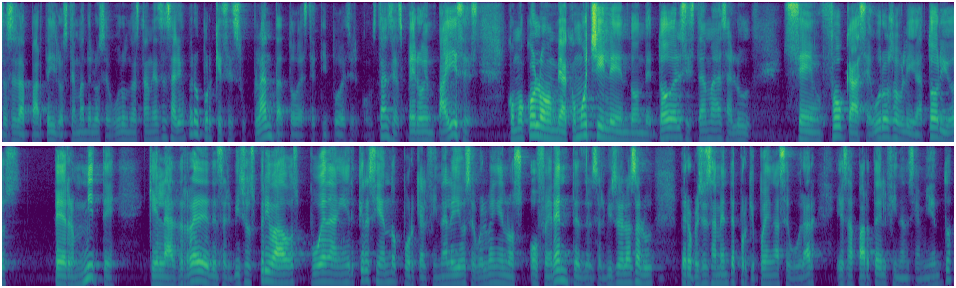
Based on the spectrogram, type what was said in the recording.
Entonces la parte y los temas de los seguros no es tan necesario, pero porque se suplanta todo este tipo de circunstancias. Pero en países como Colombia, como Chile, en donde todo el sistema de salud se enfoca a seguros obligatorios, permite que las redes de servicios privados puedan ir creciendo porque al final ellos se vuelven en los oferentes del servicio de la salud, pero precisamente porque pueden asegurar esa parte del financiamiento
